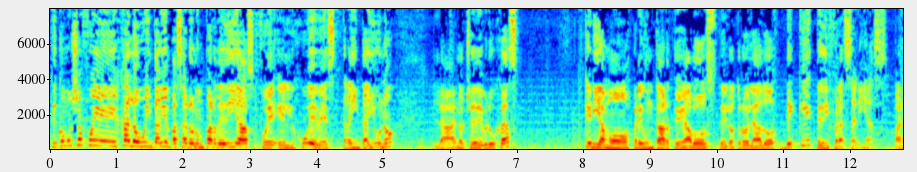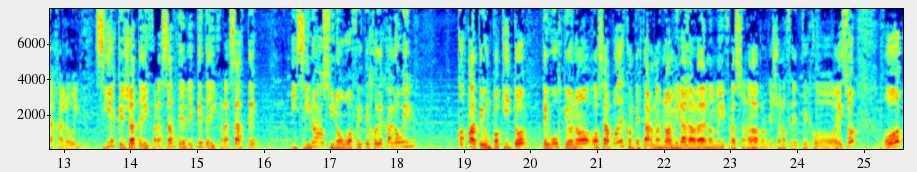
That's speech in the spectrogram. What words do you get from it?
que como ya fue Halloween, también pasaron un par de días, fue el jueves 31, la noche de brujas. Queríamos preguntarte a vos del otro lado, ¿de qué te disfrazarías para Halloween? Si es que ya te disfrazaste, ¿de qué te disfrazaste? Y si no, si no hubo festejo de Halloween, cópate un poquito, te guste o no. O sea, podés contestarnos, no, mira, la verdad no me disfrazo nada porque yo no festejo eso. O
